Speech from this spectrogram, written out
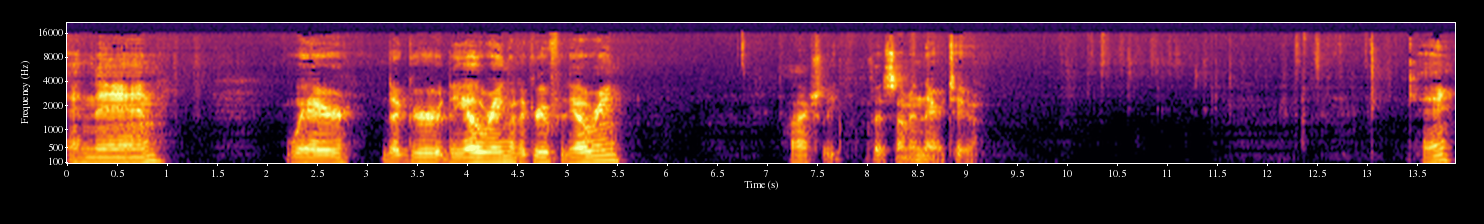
And then where the groove, the O-ring or the groove for the O-ring, I'll actually put some in there too. Okay,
